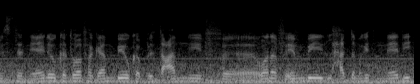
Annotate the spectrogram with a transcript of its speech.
مستنياني وكانت واقفة جنبي وكانت بتدعمني في وأنا في إنبي لحد ما جيت النادي.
